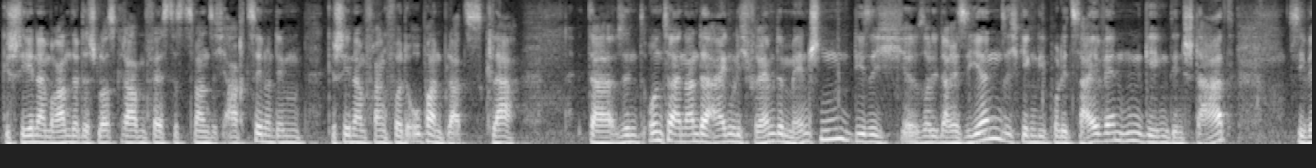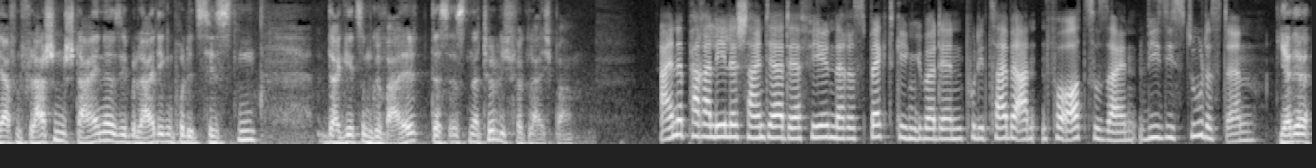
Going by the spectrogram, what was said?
Geschehen am Rande des Schlossgrabenfestes 2018 und dem Geschehen am Frankfurter Opernplatz. Klar. Da sind untereinander eigentlich fremde Menschen, die sich äh, solidarisieren, sich gegen die Polizei wenden, gegen den Staat. Sie werfen Flaschen, Steine, sie beleidigen Polizisten. Da geht es um Gewalt. Das ist natürlich vergleichbar. Eine Parallele scheint ja der fehlende Respekt gegenüber den Polizeibeamten vor Ort zu sein. Wie siehst du das denn? Ja, der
